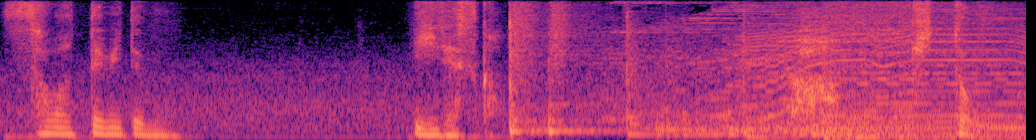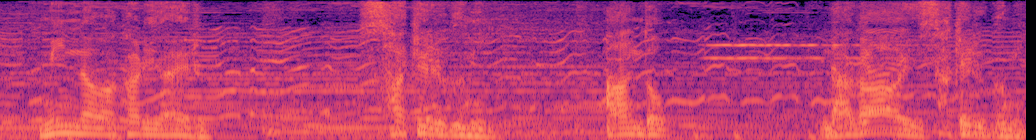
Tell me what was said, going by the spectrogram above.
触ってみてもいいですか？ああきっとみんな分かり合える。避ける組長い避ける組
